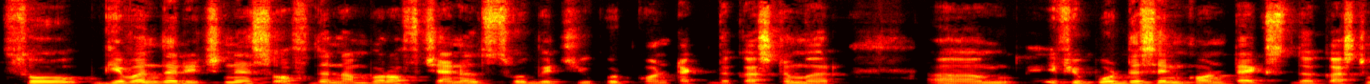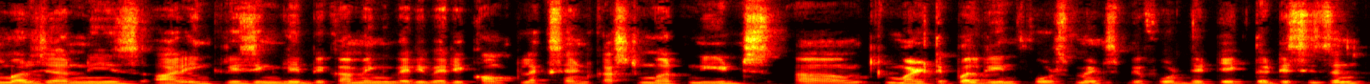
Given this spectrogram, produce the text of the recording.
So, given the richness of the number of channels through which you could contact the customer, um, if you put this in context the customer journeys are increasingly becoming very very complex and customer needs um, multiple reinforcements before they take the decision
